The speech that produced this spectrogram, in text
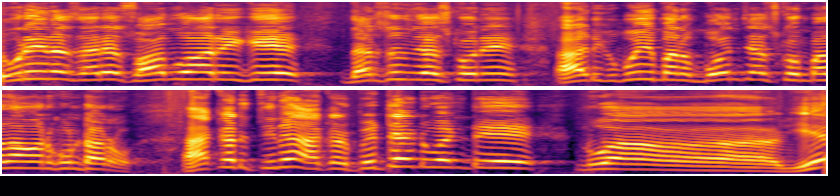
ఎవరైనా సరే స్వామివారికి దర్శనం చేసుకొని ఆడికి పోయి మనం భోజనం చేసుకొని పదాం అనుకుంటారు. అక్కడ తినే అక్కడ పెట్టేటువంటి నువ్వు ఏ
